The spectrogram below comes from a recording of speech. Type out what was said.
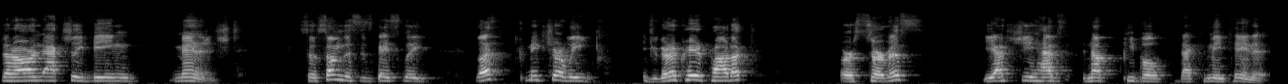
that aren't actually being managed. So some of this is basically let's make sure we, if you're going to create a product or a service, you actually have enough people that can maintain it.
